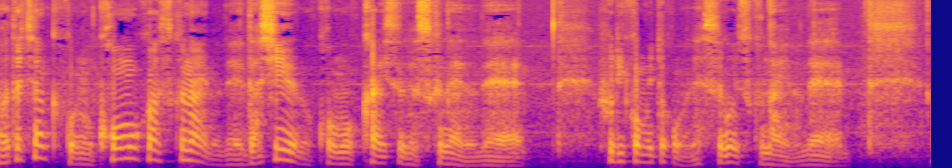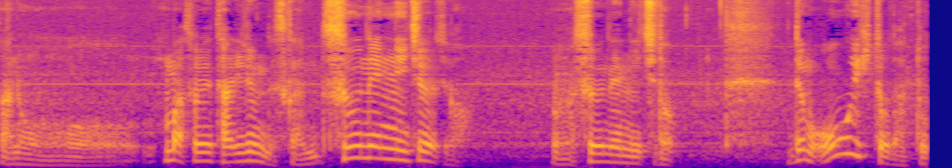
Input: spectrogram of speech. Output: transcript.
私なんかこの項目が少ないので出し入れの項目回数が少ないので振り込みとかもねすごい少ないのであのまあそれ足りるんですが数年に一度ですよ、うん、数年に一度。でも多い人だと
